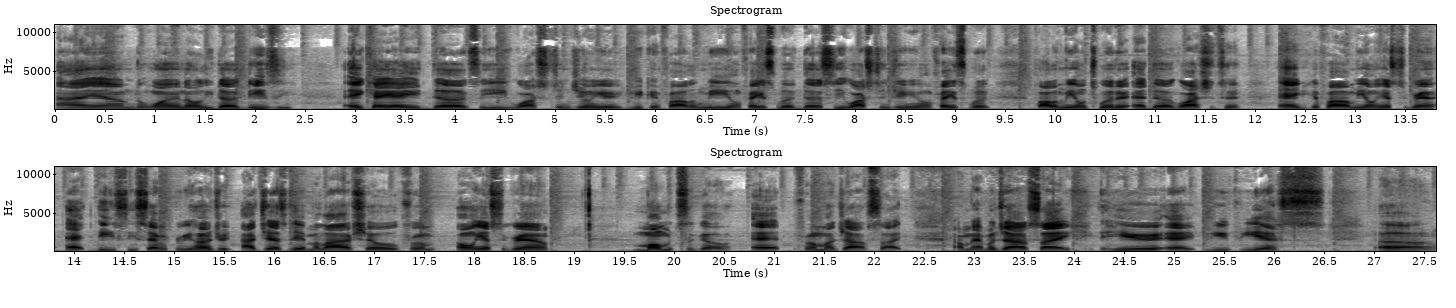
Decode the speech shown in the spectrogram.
I am the one and only Doug Deezy aka Doug C. Washington Jr. You can follow me on Facebook, Doug C. Washington Jr. on Facebook. Follow me on Twitter at Doug Washington. And you can follow me on Instagram at DC7300. I just did my live show from on Instagram moments ago at from my job site. I'm at my job site here at UPS. Uh,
